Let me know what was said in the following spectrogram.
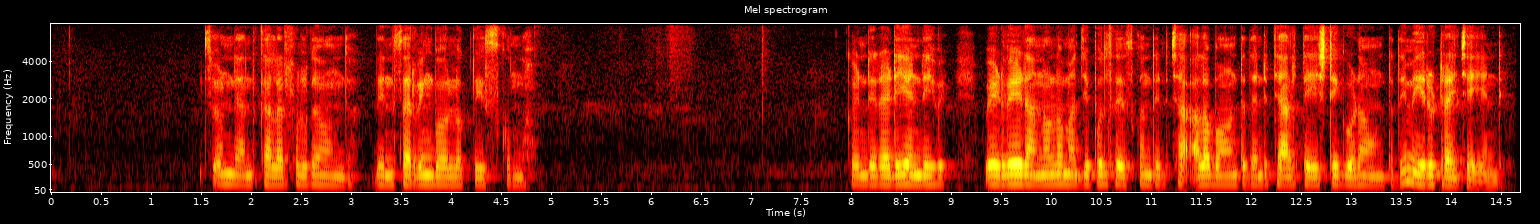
చూడండి ఎంత కలర్ఫుల్గా ఉందో. దీన్ని సర్వింగ్ బౌల్లోకి తీసుకుందాం. కొండి రెడీ అండి. వేడి వేడి అన్నంలో మజ్జిపులుసు వేసుకొని తింటే చాలా బాగుంటుందండి. చాలా టేస్టీగా కూడా ఉంటుంది. మీరు ట్రై చేయండి.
